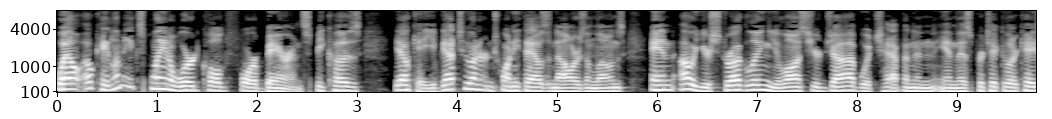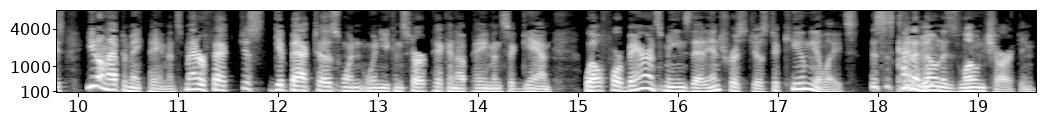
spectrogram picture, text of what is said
Well, okay, let me explain a word called forbearance because okay, you've got $220,000 in loans and oh, you're struggling, you lost your job, which happened in, in this particular case. You don't have to make payments. Matter of fact, just get back to us when, when you can start picking up payments again. Well, forbearance means that interest just accumulates. This is kind of mm-hmm. known as loan sharking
